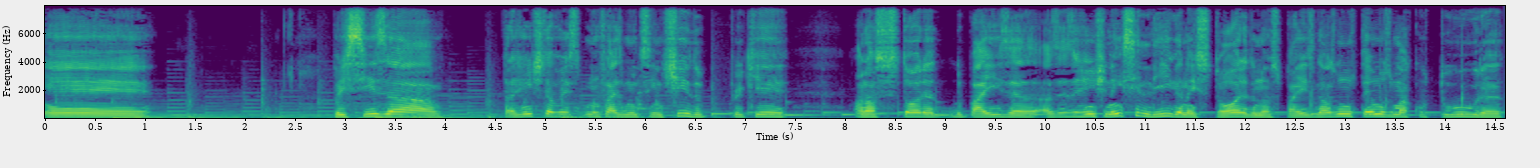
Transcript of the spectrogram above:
é, precisa, para a gente talvez não faz muito sentido, porque a nossa história do país, é, às vezes a gente nem se liga na história do nosso país, nós não temos uma cultura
